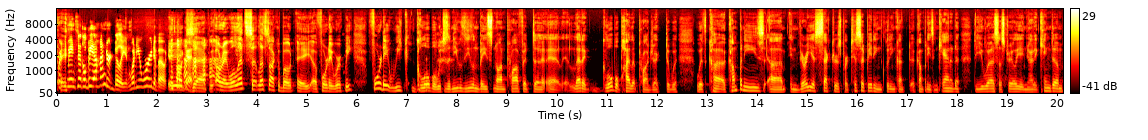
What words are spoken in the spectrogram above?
which means it'll be a hundred billion. What are you worried about? It's all exactly. All right. Well, let's uh, let's talk about a, a four day work week. Four Day Week Global, which is a New Zealand based nonprofit, uh, uh, led a global pilot project with with co- companies um, in various sectors participating, including com- uh, companies in Canada, the U.S., Australia, and United Kingdom.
